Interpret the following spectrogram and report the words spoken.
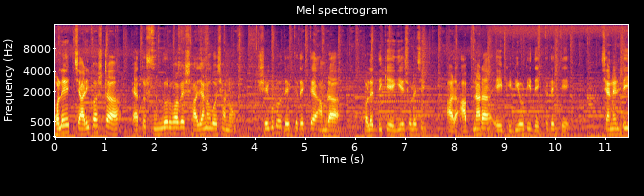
হলের চারিপাশটা এত সুন্দরভাবে সাজানো, গোছানো, সেগুলো দেখতে দেখতে আমরা হলের দিকে এগিয়ে চলেছি। আর আপনারা এই ভিডিওটি দেখতে দেখতে চ্যানেলটি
